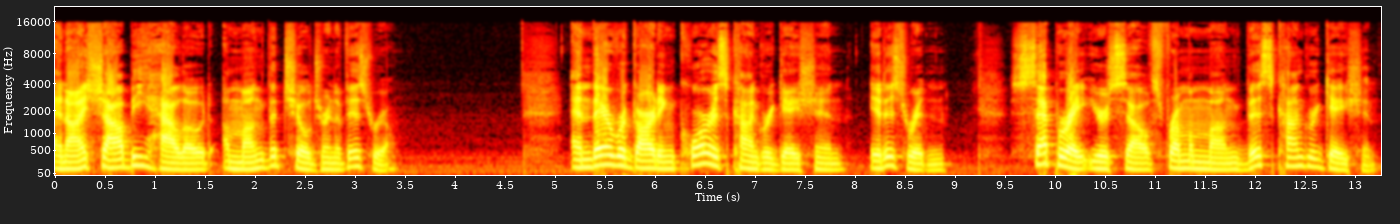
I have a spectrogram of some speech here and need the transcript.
And I shall be hallowed among the children of Israel. And there regarding Korah's congregation, it is written, Separate yourselves from among this congregation.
